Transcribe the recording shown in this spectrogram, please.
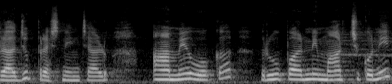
రాజు ప్రశ్నించాడు. ఆమె ఒక రూపాన్ని మార్చుకొని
